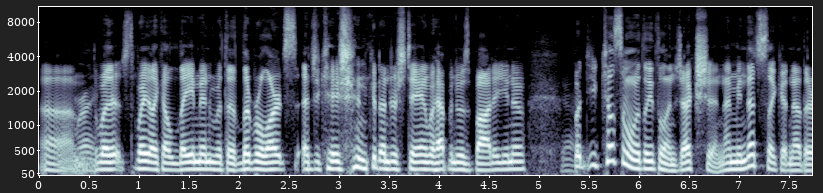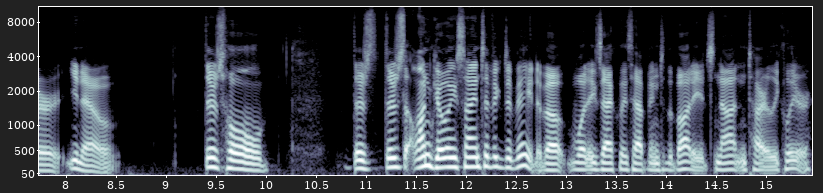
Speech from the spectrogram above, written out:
Um, right. Whether it's the way like a layman with a liberal arts education could understand what happened to his body, you know. Yeah. But you kill someone with lethal injection. I mean, that's like another, you know. There's whole there's there's ongoing scientific debate about what exactly is happening to the body. It's not entirely clear.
